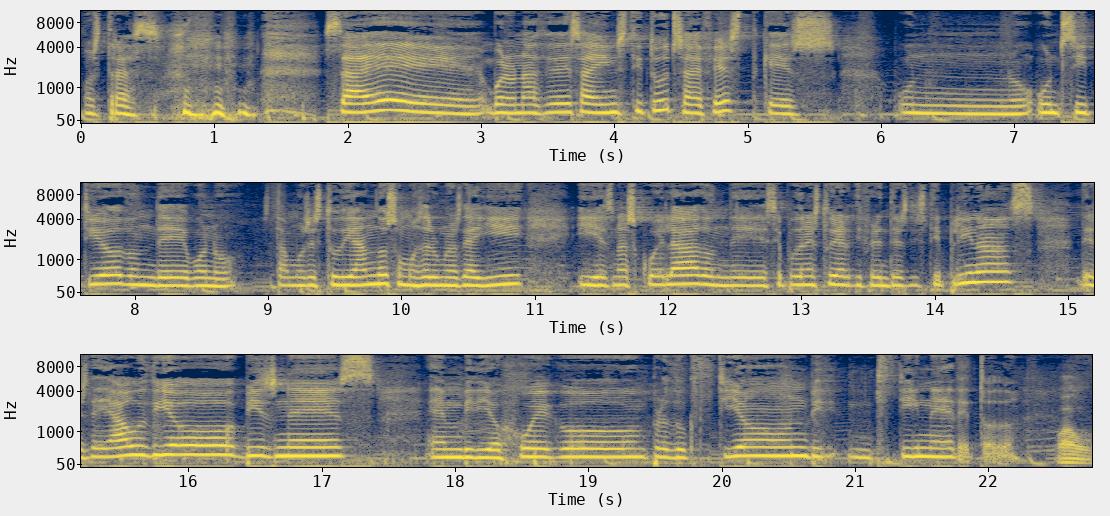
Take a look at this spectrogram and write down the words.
Ostras. SAE, bueno, nace de SAE Institute, SAE Fest, que es un, un sitio donde, bueno, estamos estudiando, somos alumnos de allí y es una escuela donde se pueden estudiar diferentes disciplinas, desde audio, business, en videojuego, producción, vi- cine, de todo. Wow.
